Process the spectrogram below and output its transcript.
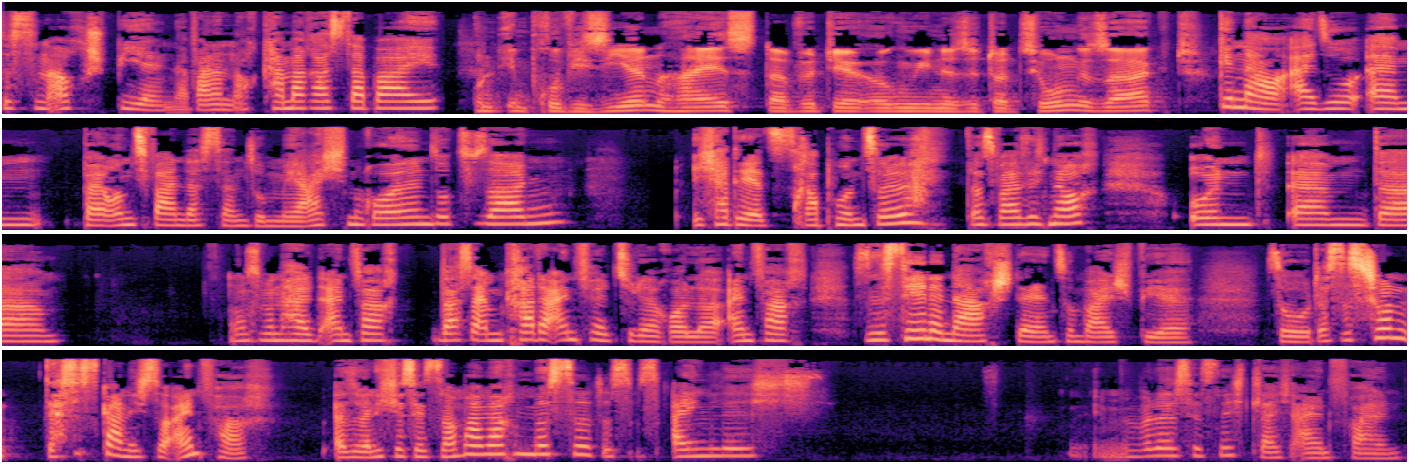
das dann auch spielen. Da waren dann auch Kameras dabei. Und improvisieren heißt, da wird dir irgendwie eine Situation gesagt. Genau, also ähm, bei uns waren das dann so Märchenrollen sozusagen. Ich hatte jetzt Rapunzel, das weiß ich noch. Und ähm, da muss man halt einfach, was einem gerade einfällt zu der Rolle, einfach so eine Szene nachstellen zum Beispiel. So, das ist schon, das ist gar nicht so einfach. Also wenn ich das jetzt nochmal machen müsste, das ist eigentlich, mir würde das jetzt nicht gleich einfallen.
